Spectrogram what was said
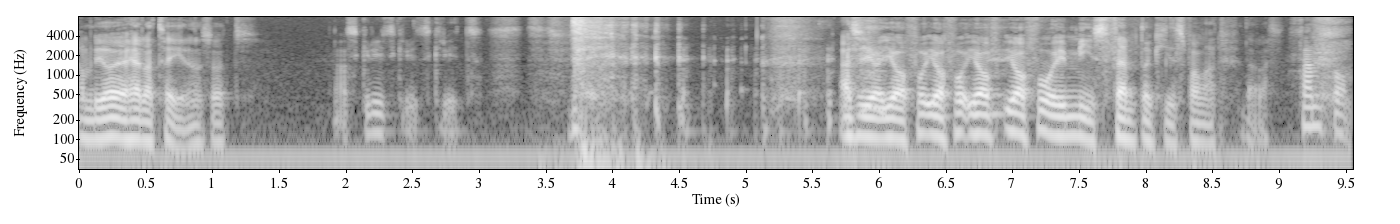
Ja men det gör jag hela tiden så att... Ja, skryt, skryt, skryt. Alltså jag, jag, får, jag, får, jag, jag får ju minst 15 kills per match. Dallas. 15.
